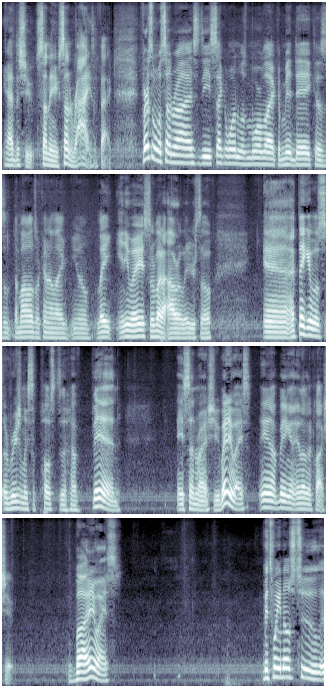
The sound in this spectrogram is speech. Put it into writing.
He had to shoot Sunday sunrise. In fact, first one was sunrise. The second one was more like a midday because the models are kind of like you know late anyway, so about an hour later. So, and I think it was originally supposed to have been a sunrise shoot, but anyways, it ended up being an eleven o'clock shoot. But anyways, between those two,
